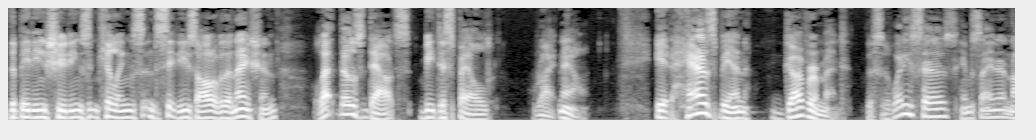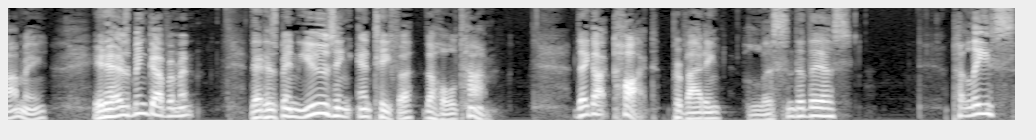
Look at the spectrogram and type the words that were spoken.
the beating, shootings, and killings in cities all over the nation, let those doubts be dispelled right now. It has been government. This is what he says, him saying it, not me. It has been government that has been using Antifa the whole time. They got caught providing, listen to this, police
